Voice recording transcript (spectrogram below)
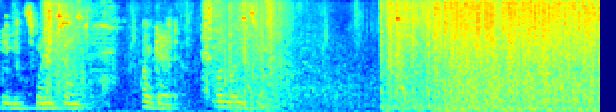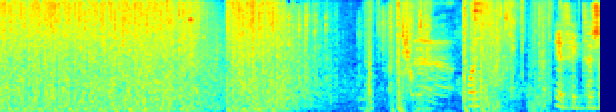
Hier gibt's Munition. Und Geld. Und Munition. con efectos.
